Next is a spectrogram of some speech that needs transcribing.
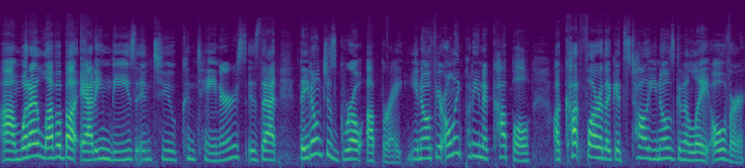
Um, what I love about adding these into containers is that they don't just grow upright. You know, if you're only putting a couple, a cut flower that gets tall, you know is gonna lay over.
